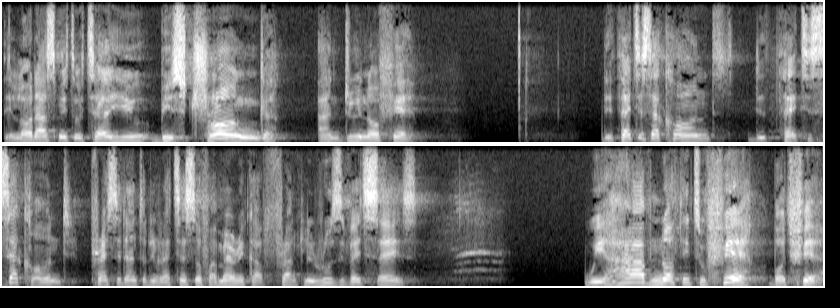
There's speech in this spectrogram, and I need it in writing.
The Lord asked me to tell you, Be strong and do not fear. The 32nd, the 32nd President of the United States of America, Franklin Roosevelt, says, We have nothing to fear but fear.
